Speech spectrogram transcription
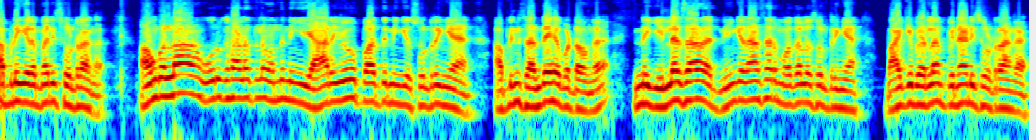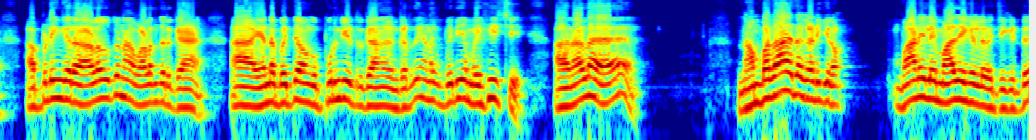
அப்படிங்கிற மாதிரி சொல்கிறாங்க அவங்கெல்லாம் ஒரு காலத்தில் வந்து நீங்கள் யாரையோ பார்த்து நீங்கள் சொல்கிறீங்க அப்படின்னு சந்தேகப்பட்டவங்க இன்றைக்கி இல்லை சார். நீங்கள் தான் சார் முதல்ல சொல்கிறீங்க பாக்கி பேர்லாம் பின்னாடி சொல்கிறாங்க அப்படிங்கிற அளவுக்கு நான் வளர்ந்துருக்கேன். என்னை பற்றி அவங்க புரிஞ்சிகிட்டு இருக்காங்கங்கிறது எனக்கு பெரிய மகிழ்ச்சி. அதனால் நம்ம தான் இதை கணிக்கிறோம் வானிலை மாதிரிகளில் வச்சுக்கிட்டு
